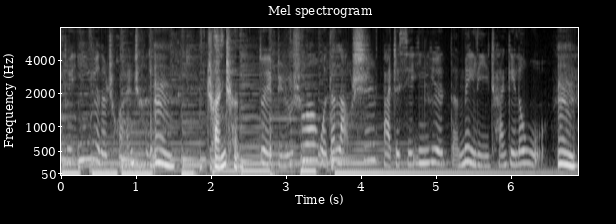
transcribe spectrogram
对音乐的传承。嗯。传承。对，比如说我的老师把这些音乐的魅力传给了我，嗯，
